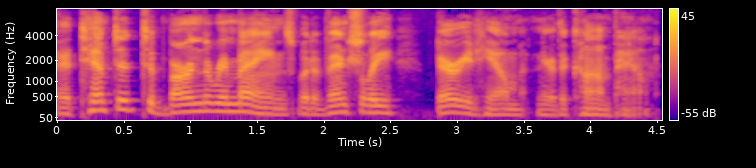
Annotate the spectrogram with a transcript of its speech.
They attempted to burn the remains, but eventually buried him near the compound.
